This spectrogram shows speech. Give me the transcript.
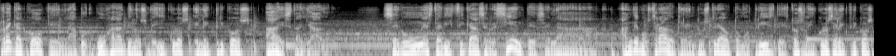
recalcó que la burbuja de los vehículos eléctricos ha estallado. Según estadísticas recientes, la, han demostrado que la industria automotriz de estos vehículos eléctricos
